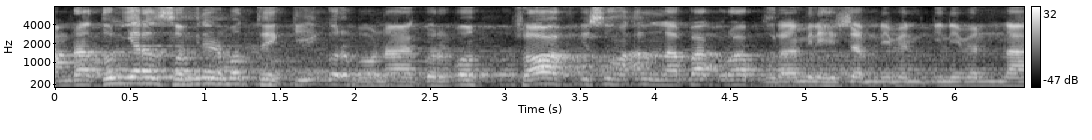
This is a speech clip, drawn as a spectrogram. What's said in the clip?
আমরা দুনিয়ার জমিনের মধ্যে কি করব, না করব সব কিছু আল্লাহ পাক রব্বুল আলামিন হিসাব নেবেন কি নেবেন না।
